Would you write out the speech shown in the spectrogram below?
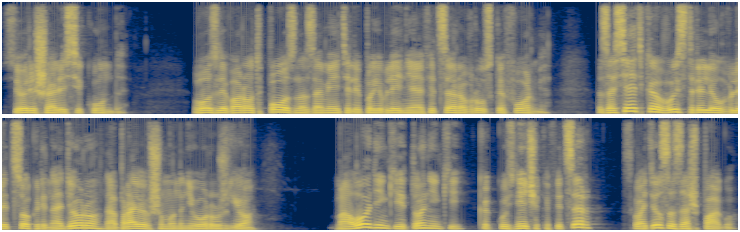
Все решали секунды. Возле ворот поздно заметили появление офицера в русской форме. Засядько выстрелил в лицо гренадеру, направившему на него ружье. Молоденький, тоненький, как кузнечик офицер, схватился за шпагу.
